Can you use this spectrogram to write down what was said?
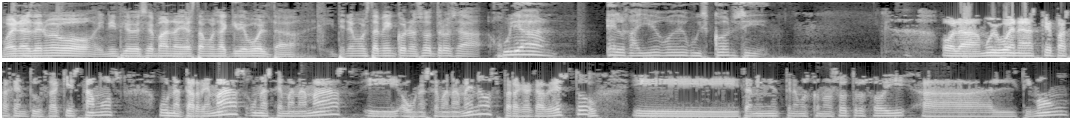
Buenas de nuevo, inicio de semana, ya estamos aquí de vuelta. Y tenemos también con nosotros a Julián, el gallego de Wisconsin. Hola, muy buenas, ¿qué pasa gentuza? Aquí estamos una tarde más, una semana más y, o una semana menos para que acabe esto. Uf. Y también tenemos con nosotros hoy al timón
